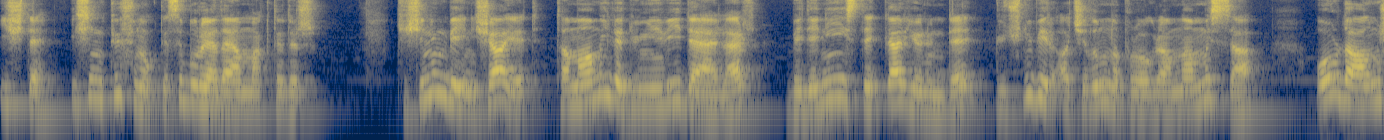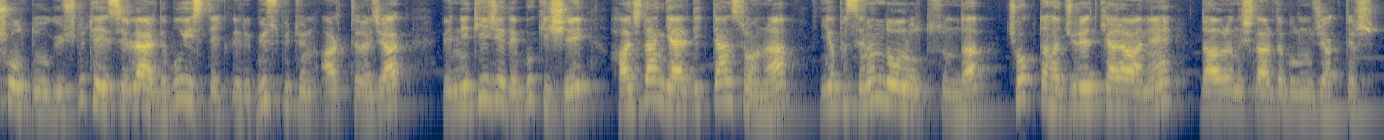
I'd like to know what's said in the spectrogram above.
İşte işin püf noktası buraya dayanmaktadır. Kişinin beyni şayet tamamıyla dünyevi değerler, bedeni istekler yönünde güçlü bir açılımla programlanmışsa orada almış olduğu güçlü tesirler de bu istekleri büsbütün arttıracak ve neticede bu kişi hacdan geldikten sonra yapısının doğrultusunda çok daha cüretkarane davranışlarda bulunacaktır.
